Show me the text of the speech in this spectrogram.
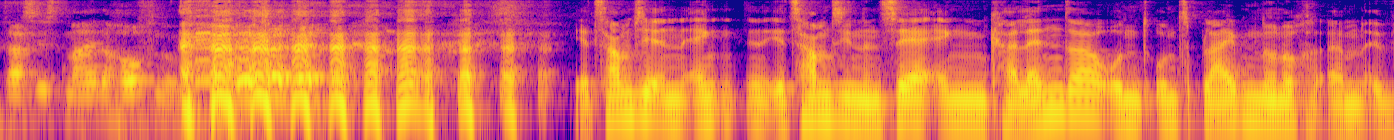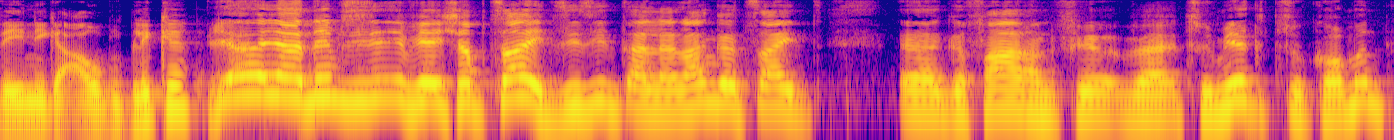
Das ist meine Hoffnung. jetzt, haben Sie einen eng, jetzt haben Sie einen sehr engen Kalender und uns bleiben nur noch ähm, wenige Augenblicke. Ja, ja, nehmen Sie, ich habe Zeit. Sie sind eine lange Zeit äh, gefahren, für, äh, zu mir zu kommen.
